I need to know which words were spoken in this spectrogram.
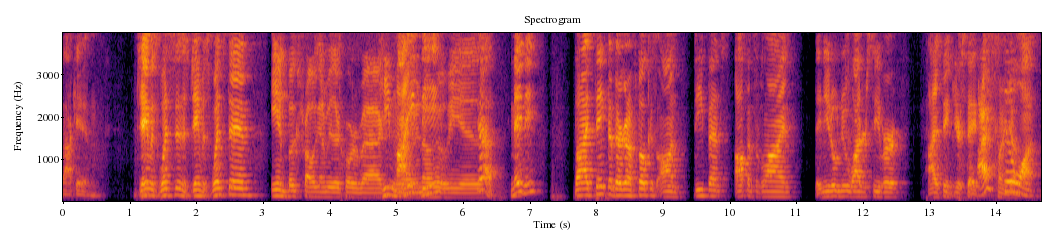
Back in. Jameis Winston is Jameis Winston. Ian Book's probably going to be their quarterback. He We don't might even know be. who he is. Yeah, maybe. But I think that they're going to focus on defense, offensive line. They need a new wide receiver. I think you're safe. I still Jones. want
